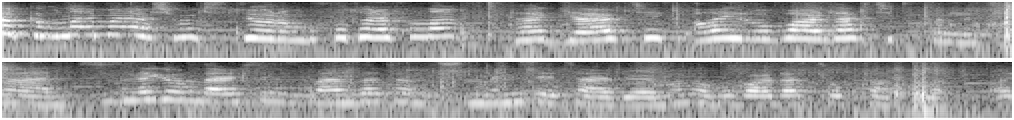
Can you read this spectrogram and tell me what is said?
Bir dakika bunu hemen açmak istiyorum. Bu fotoğrafından ha, gerçek. Hayır o bardak çıksın lütfen. Siz ne gönderseniz ben zaten düşünmeniz yeter diyorum ama bu bardak çok tatlı. Ay.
